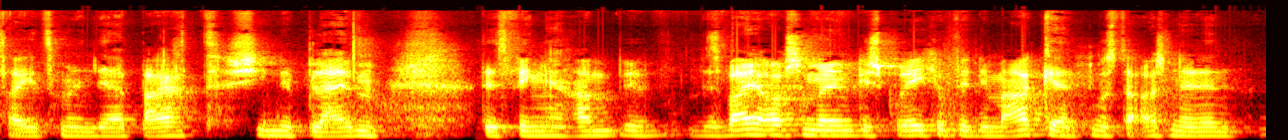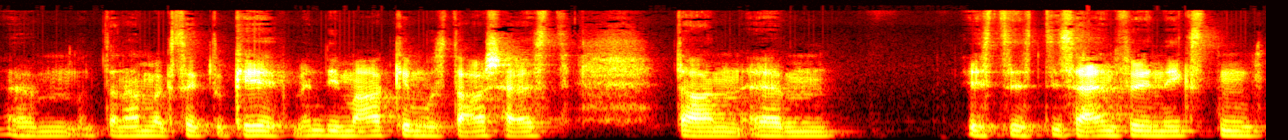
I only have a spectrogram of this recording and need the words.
sage jetzt mal, in der Bartschiene bleiben. Deswegen haben wir, das war ja auch schon mal im Gespräch, ob wir die Marke Mustache nennen. Ähm, und dann haben wir gesagt, okay, wenn die Marke Mustache heißt, dann ähm, ist das Design für die nächsten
